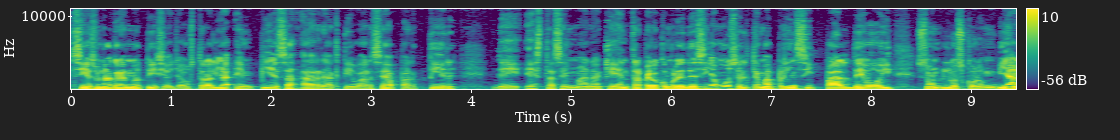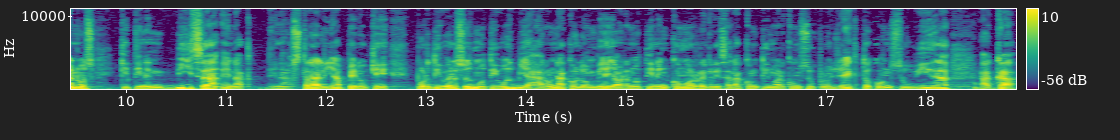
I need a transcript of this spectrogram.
Sí, es una gran noticia. Ya Australia empieza a reactivarse a partir de esta semana que entra. Pero como les decíamos, el tema principal de hoy son los colombianos que tienen visa en, Australia, pero que por diversos motivos viajaron a Colombia y ahora no tienen cómo regresar a continuar con su proyecto, con su vida acá.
